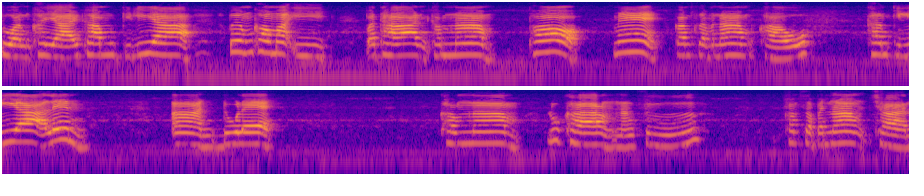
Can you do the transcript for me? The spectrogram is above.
ส่วนขยายคำกริยา เพิ่มเข้ามาอีก ประธานคำนาม พ่อ แม่คำสรรพนามเขาคำกริยาเล่น อ่านดูแลคำนาม ลูกคาง หนังสือคำสรรพนามฉัน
